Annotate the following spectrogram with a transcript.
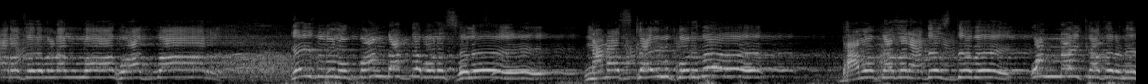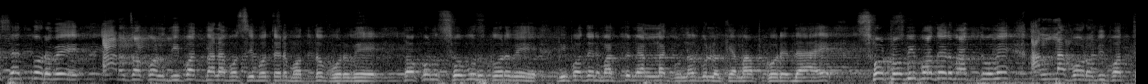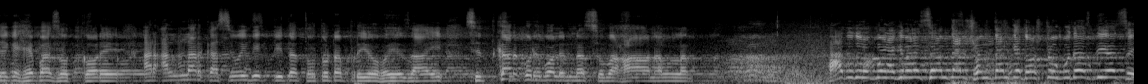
আরও জোরে বলেন, আল্লাহ আকবার। এই জন্য লোকমান ডাকতে বলে, ছেলে, নামাজ কায়েম করবে। ভালো কাজের আদেশ দেবে, অন্যায় কাজের নিষেধ করবে, আর যখন বিপদ বেলা মুসিবতের মধ্যে পড়বে, তখন সবুর করবে। বিপদের মাধ্যমে আল্লাহ গুণগুলোকে মাফ করে দেয়। ছোট বিপদের মাধ্যমে আল্লাহ বড় বিপদ থেকে হেফাজত করে। আর আল্লাহর কাছে ওই ব্যক্তিটা ততটা প্রিয় হয়ে যায়। চিৎকার করে বলেন না সুবাহান আল্লাহ হাজরত লোকমান হাকিম আলাইহিস সালাম তার সন্তানকে দশটা উপদেশ দিয়েছে।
